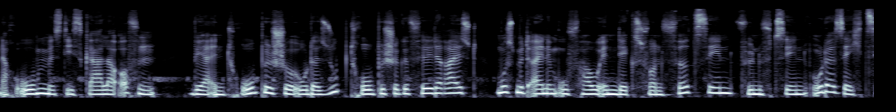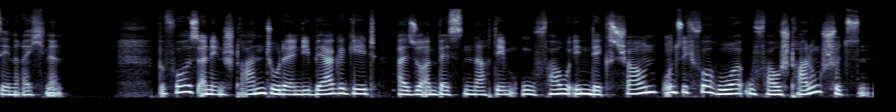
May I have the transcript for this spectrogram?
Nach oben ist die Skala offen. Wer in tropische oder subtropische Gefilde reist, muss mit einem UV-Index von 14, 15 oder 16 rechnen. Bevor es an den Strand oder in die Berge geht, also am besten nach dem UV-Index schauen und sich vor hoher UV-Strahlung schützen.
